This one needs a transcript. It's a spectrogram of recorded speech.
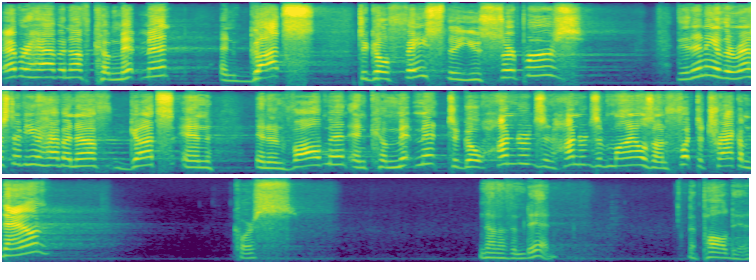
ever have enough commitment and guts to go face the usurpers? Did any of the rest of you have enough guts and, and involvement and commitment to go hundreds and hundreds of miles on foot to track them down? Of course, none of them did. But Paul did.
